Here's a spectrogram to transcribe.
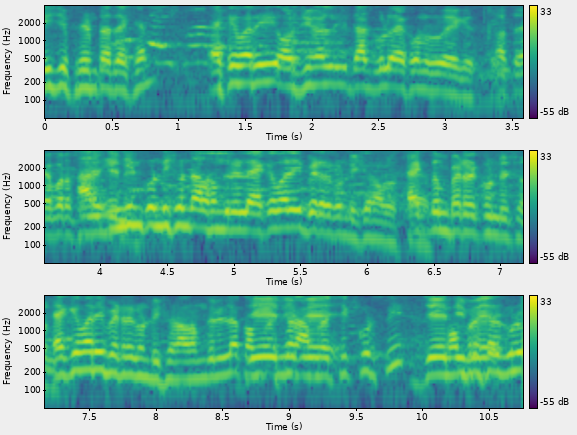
এই যে ফ্রেমটা দেখেন একেবারেই অরিজিনাল দাগগুলো এখনও রয়ে গেছে। আচ্ছা, এবার আর ইঞ্জিন কন্ডিশনটা আলহামদুলিল্লাহ একেবারেই বেটার কন্ডিশন অবস্থা একদম বেটার কন্ডিশন একেবারেই বেটার কন্ডিশন আলহামদুলিল্লাহ। কম্প্রেসার আমরা চেক করছি কম্প্রেসারগুলো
